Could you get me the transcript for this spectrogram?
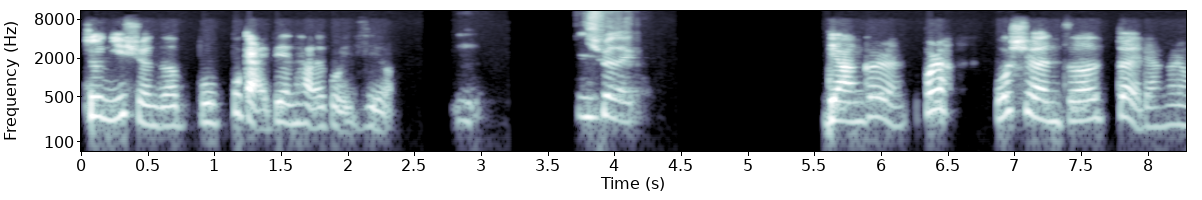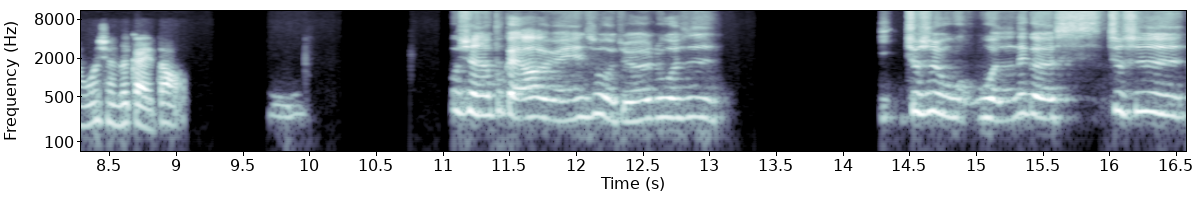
就你选择不不改变他的轨迹了。嗯，你选哪个？两个人不是我选择对两个人，我选择改道。嗯，我选择不改道的原因是，我觉得如果是，就是我我的那个，就是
